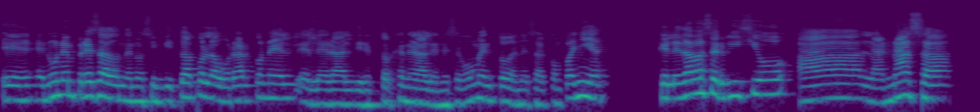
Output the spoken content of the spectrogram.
eh, en una empresa donde nos invitó a colaborar con él, él era el director general en ese momento, en esa compañía, que le daba servicio a la NASA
